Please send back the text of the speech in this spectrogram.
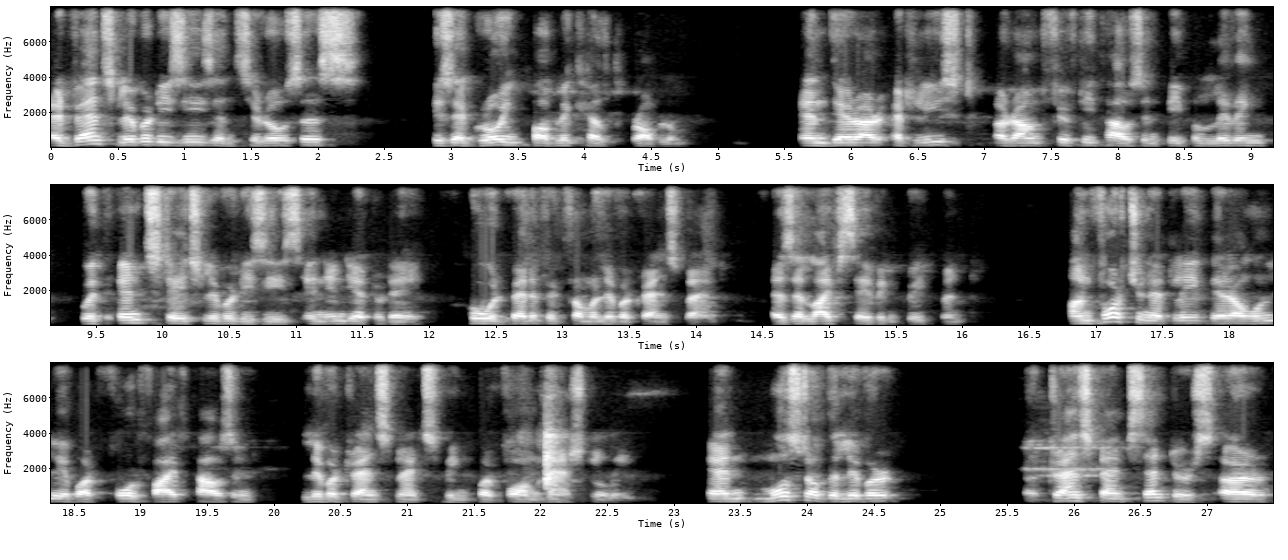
Advanced liver disease and cirrhosis is a growing public health problem, and there are at least around 50,000 people living with end stage liver disease in India today who would benefit from a liver transplant as a life saving treatment. Unfortunately, there are only about four or 5,000 liver transplants being performed nationally. And most of the liver uh, transplant centers are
